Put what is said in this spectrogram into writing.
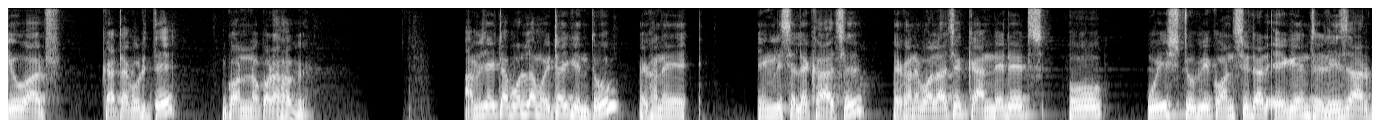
ইউআর ক্যাটাগরিতে গণ্য করা হবে। আমি যেটা বললাম ওইটাই কিন্তু এখানে ইংলিশে লেখা আছে। এখানে বলা আছে candidates who wish to be consider against reserve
